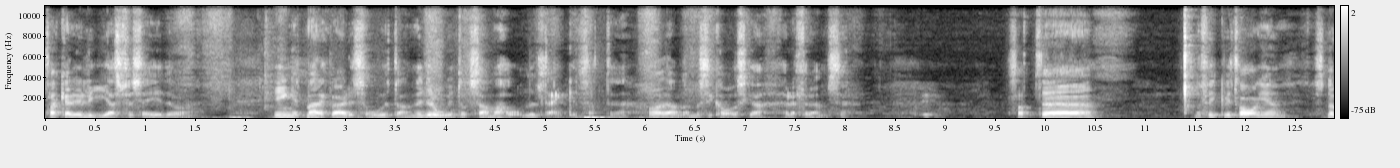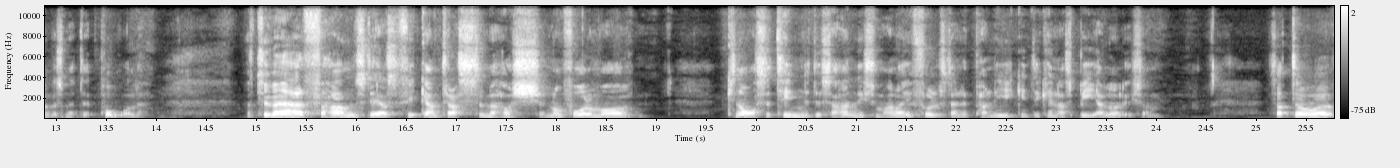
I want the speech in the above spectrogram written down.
tackade Elias för sig. Det var inget märkvärdigt så utan vi drog inte åt samma håll helt enkelt. Så att eh, han hade andra musikaliska referenser. Så att då fick vi tag i en snubbe som hette Paul. Men tyvärr för hans del så fick han trassel med hörseln. Någon form av knasig tinnitus. Så han, liksom, han har ju fullständig panik, inte kunnat spela liksom. Så att då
